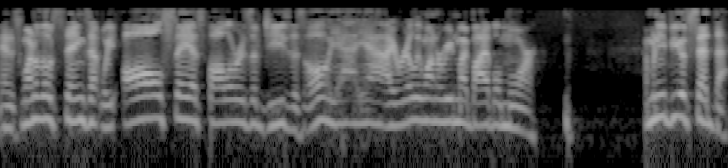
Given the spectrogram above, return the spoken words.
And it's one of those things that we all say as followers of Jesus. Oh, yeah, yeah, I really want to read my Bible more. How many of you have said that?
